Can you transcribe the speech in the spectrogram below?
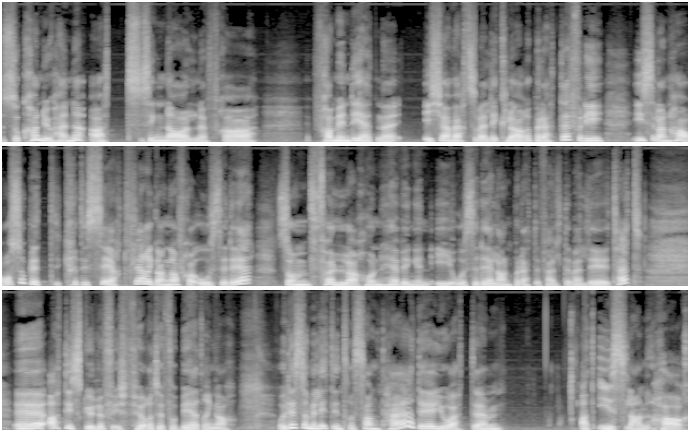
så kan det jo hende at signalene fra, fra myndighetene ikke har vært så veldig klare på dette. fordi Island har også blitt kritisert flere ganger fra OECD, som følger håndhevingen i OECD-land på dette feltet veldig tett, eh, at de skulle føre til forbedringer. Og Det som er litt interessant her, det er jo at eh, at Island har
